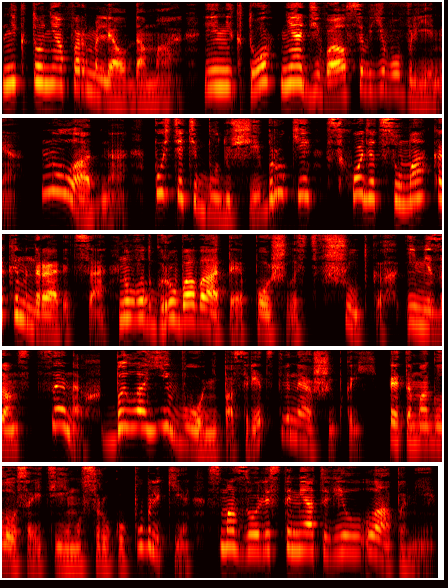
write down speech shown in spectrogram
никто не оформлял дома, и никто не одевался в его время. Ладно, пусть эти будущие бруки сходят с ума, как им нравится, но вот грубоватая пошлость в шутках и мизансценах была его непосредственной ошибкой. Это могло сойти ему с руку публики с мозолистыми от вил лапами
